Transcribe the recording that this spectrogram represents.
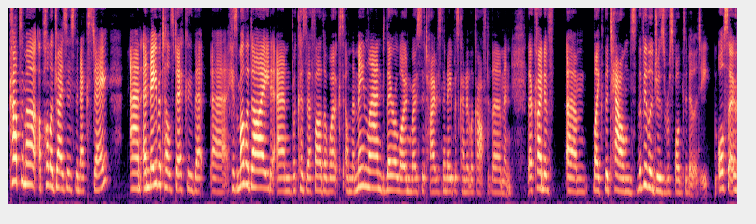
Katsuma apologizes the next day, and a neighbor tells Deku that uh, his mother died, and because their father works on the mainland, they're alone most of the time, so the neighbors kind of look after them, and they're kind of um, like the town's, the village's responsibility. Also,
